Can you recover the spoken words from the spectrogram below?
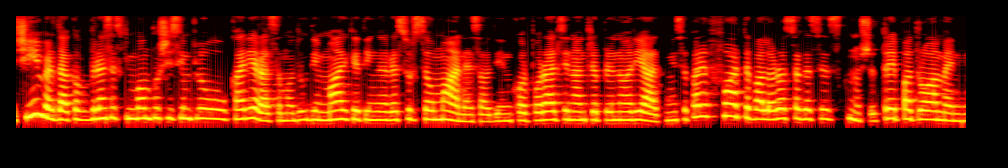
Și invers, dacă vrem să schimbăm pur și simplu cariera, să mă duc din marketing în resurse umane sau din corporație în antreprenoriat, mi se pare foarte valoros să găsesc, nu știu, 3-4 oameni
